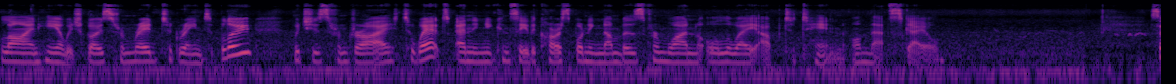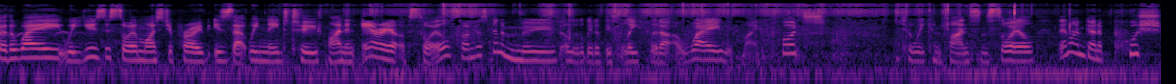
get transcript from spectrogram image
line here which goes from red to green to blue which is from dry to wet and then you can see the corresponding numbers from 1 all the way up to 10 on that scale. So the way we use this soil moisture probe is that we need to find an area of soil. So I'm just going to move a little bit of this leaf litter away with my foot until we can find some soil. Then I'm going to push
